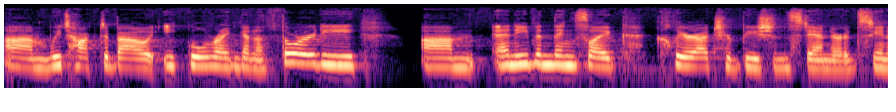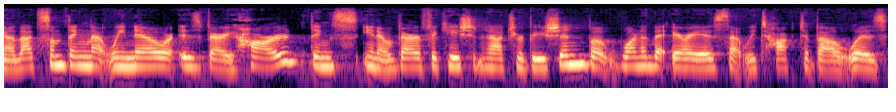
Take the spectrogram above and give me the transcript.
Um, we talked about equal rank and authority, um, and even things like clear attribution standards. You know, that's something that we know is very hard. Things, you know, verification and attribution. But one of the areas that we talked about was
